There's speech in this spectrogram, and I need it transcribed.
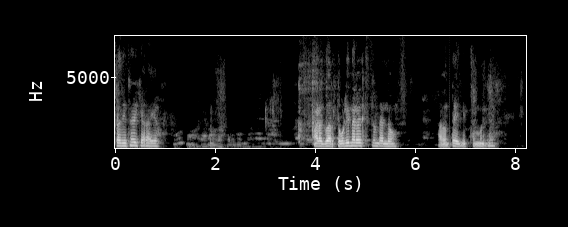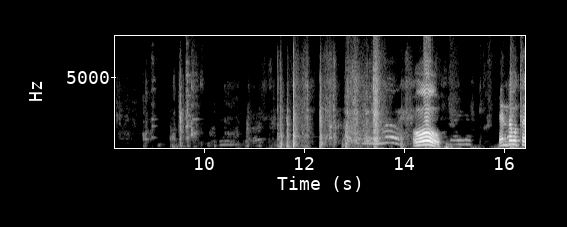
സതീശന് കഴിക്കാറായോ? മുളക് വറുത്തുള്ളി ഇന്നലെ വെച്ചിട്ടുണ്ടല്ലോ. അതും തേങ്ങിച്ചമ്മന്തി ഓ എന്താ മുത്ത?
